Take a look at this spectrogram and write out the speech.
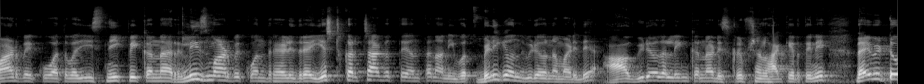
ಮಾಡಬೇಕು ಅಥವಾ ಈ ಸ್ನೀಕ್ ಪೀಕನ್ನು ರಿಲೀಸ್ ಮಾಡಬೇಕು ಅಂತ ಹೇಳಿದರೆ ಎಷ್ಟು ಖರ್ಚಾಗುತ್ತೆ ಅಂತ ನಾನು ಇವತ್ತು ಬೆಳಿಗ್ಗೆ ಒಂದು ವಿಡಿಯೋನ ಮಾಡಿದೆ ಆ ವಿಡಿಯೋದ ಲಿಂಕನ್ನು ಡಿಸ್ಕ್ರಿಪ್ಷನಲ್ಲಿ ಹಾಕಿರ್ತೀನಿ. ದಯವಿಟ್ಟು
